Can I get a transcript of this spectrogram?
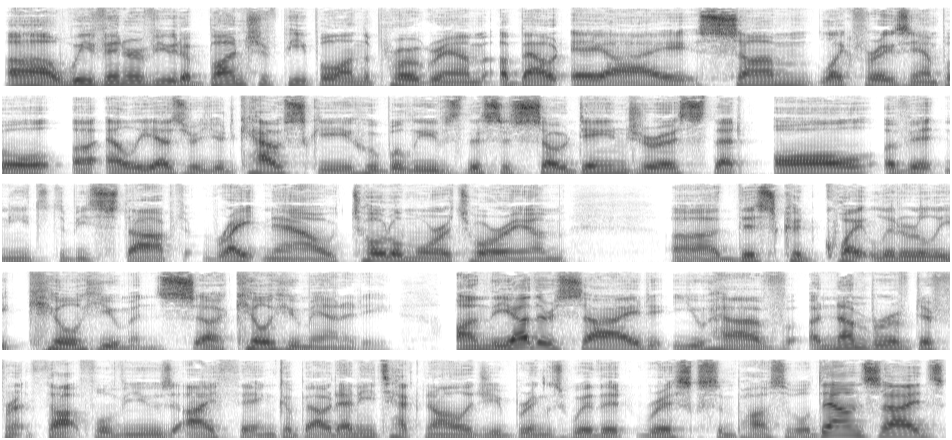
Uh, we've interviewed a bunch of people on the program about AI. Some, like for example, uh, Eliezer Yudkowsky, who believes this is so dangerous that all of it needs to be stopped right now. Total moratorium. Uh, this could quite literally kill humans, uh, kill humanity. On the other side, you have a number of different thoughtful views, I think, about any technology brings with it risks and possible downsides.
